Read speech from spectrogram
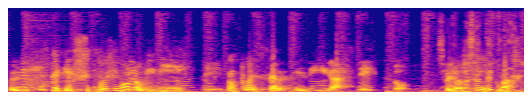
Pero hay gente que, sí- vos, si vos lo viviste, no puede ser que digas esto. Pero sí, como el.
